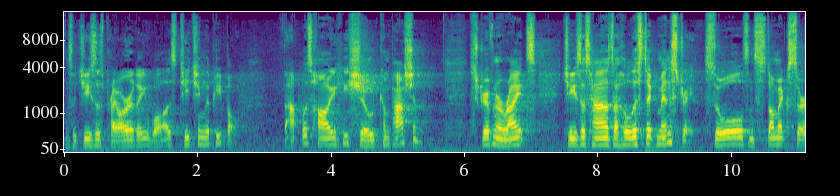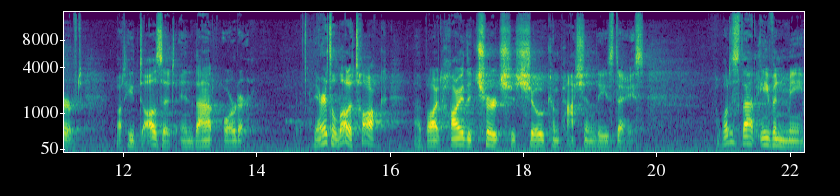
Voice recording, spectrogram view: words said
And so Jesus' priority was teaching the people. That was how he showed compassion. Scrivener writes Jesus has a holistic ministry, souls and stomachs served, but he does it in that order. There is a lot of talk about how the church should show compassion these days. But what does that even mean?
